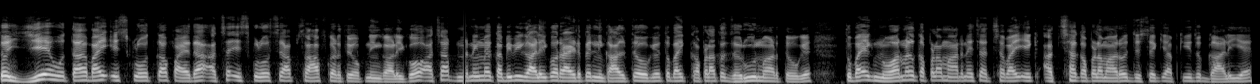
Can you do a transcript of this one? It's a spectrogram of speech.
तो ये होता है भाई, इस क्लोथ का फ़ायदा। अच्छा इस क्लोथ से आप साफ़ करते हो अपनी गाड़ी को। अच्छा आप रनिंग में कभी भी गाड़ी को राइड पे निकालते होगे तो भाई कपड़ा तो ज़रूर मारते होगे। तो भाई एक नॉर्मल कपड़ा मारने से अच्छा भाई, एक अच्छा कपड़ा मारो जिससे कि आपकी जो गाड़ी है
